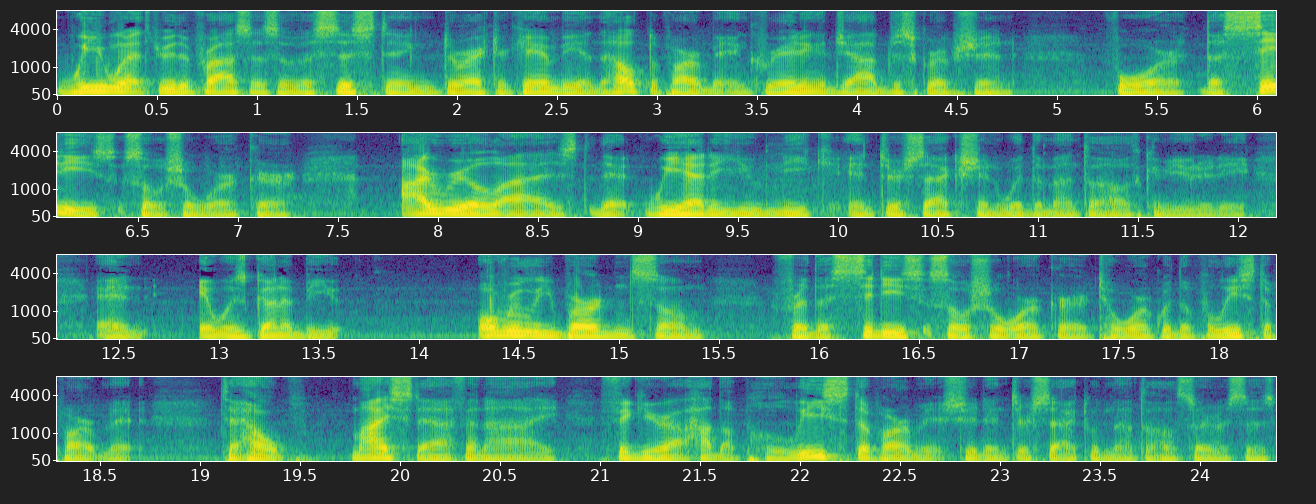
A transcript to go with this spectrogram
we went through the process of assisting Director Cambi in the health department in creating a job description for the city's social worker, I realized that we had a unique intersection with the mental health community, and it was going to be overly burdensome for the city's social worker to work with the police department to help my staff and I figure out how the police department should intersect with mental health services.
